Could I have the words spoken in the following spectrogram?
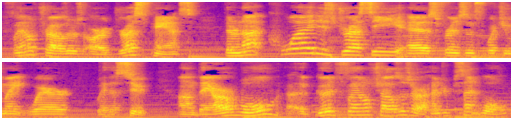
Flannel trousers are dress pants. They're not quite as dressy as, for instance, what you might wear with a suit. Um, they are wool. Uh, good flannel trousers are 100% wool,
